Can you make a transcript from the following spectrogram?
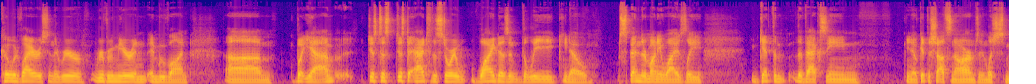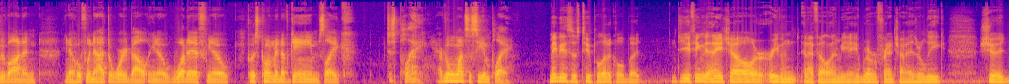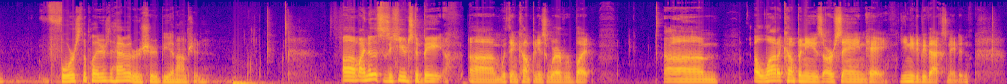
COVID virus in the rear rearview mirror and, and move on. Um, but yeah, I'm just to just to add to the story. Why doesn't the league, you know, spend their money wisely, get the the vaccine, you know, get the shots in the arms, and let's just move on and you know, hopefully not have to worry about you know what if you know postponement of games. Like, just play. Everyone wants to see him play. Maybe this is too political, but do you think the NHL or, or even NFL, NBA, whatever franchise or league should force the players to have it, or should it be an option? Um, I know this is a huge debate um, within companies or whatever, but um, a lot of companies are saying, "Hey, you need to be vaccinated."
